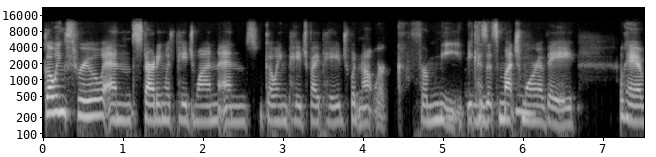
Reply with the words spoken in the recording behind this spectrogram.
going through and starting with page one and going page by page would not work for me because mm-hmm. it's much mm-hmm. more of a okay I,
